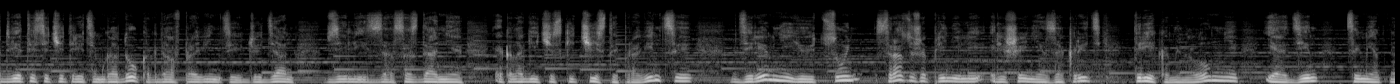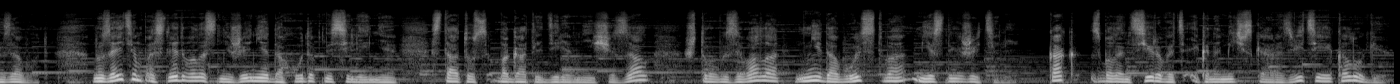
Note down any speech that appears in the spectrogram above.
В 2003 году, когда в провинции Джидян взялись за создание экологически чистой провинции, в деревне Юйцунь сразу же приняли решение закрыть три каменоломни и один цементный завод. Но за этим последовало снижение доходов населения. Статус богатой деревни исчезал, что вызывало недовольство местных жителей. Как сбалансировать экономическое развитие и экологию?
